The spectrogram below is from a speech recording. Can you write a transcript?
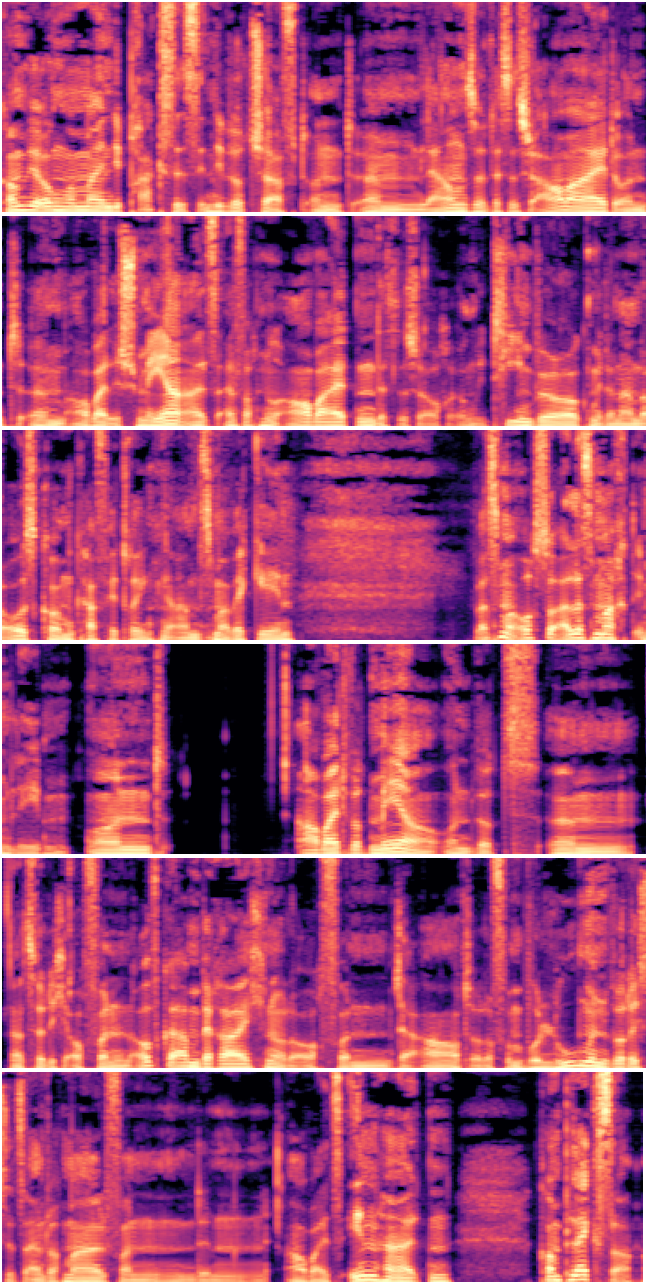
kommen wir irgendwann mal in die Praxis, in die Wirtschaft und ähm, lernen so, das ist Arbeit und ähm, Arbeit ist mehr als einfach nur arbeiten, das ist auch irgendwie Teamwork, miteinander auskommen, Kaffee trinken, abends mal weggehen, was man auch so alles macht im Leben. Und Arbeit wird mehr und wird ähm, natürlich auch von den Aufgabenbereichen oder auch von der Art oder vom Volumen, würde ich jetzt einfach mal, von den Arbeitsinhalten komplexer.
